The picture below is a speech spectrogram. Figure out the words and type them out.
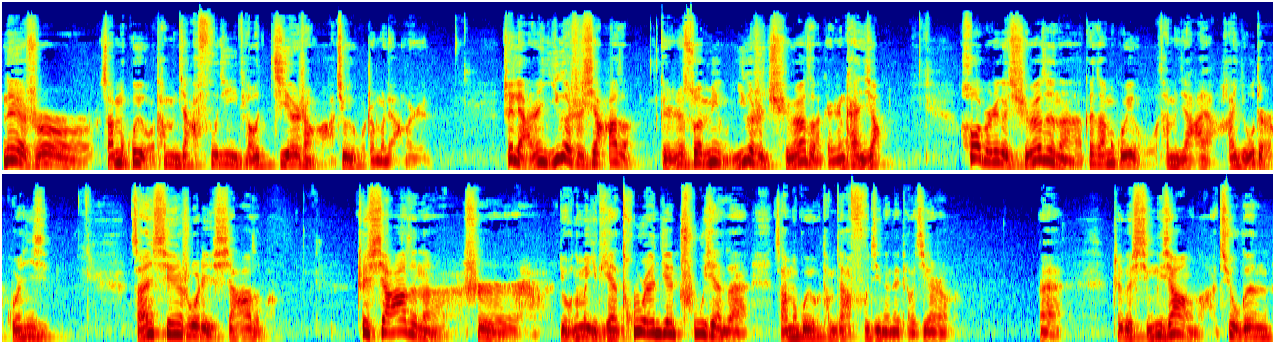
那时候，咱们鬼友他们家附近一条街上啊，就有这么两个人。这俩人，一个是瞎子，给人算命；一个是瘸子，给人看相。后边这个瘸子呢，跟咱们鬼友他们家呀还有点关系。咱先说这瞎子吧。这瞎子呢是。有那么一天，突然间出现在咱们鬼友他们家附近的那条街上了。哎，这个形象吧，就跟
